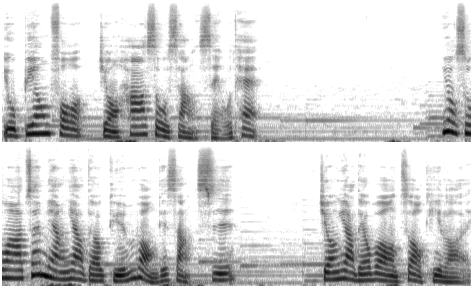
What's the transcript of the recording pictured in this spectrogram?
又兵火将哈索山烧掉。约书亚占领亚流君王的城市，将亚流王抓起来，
